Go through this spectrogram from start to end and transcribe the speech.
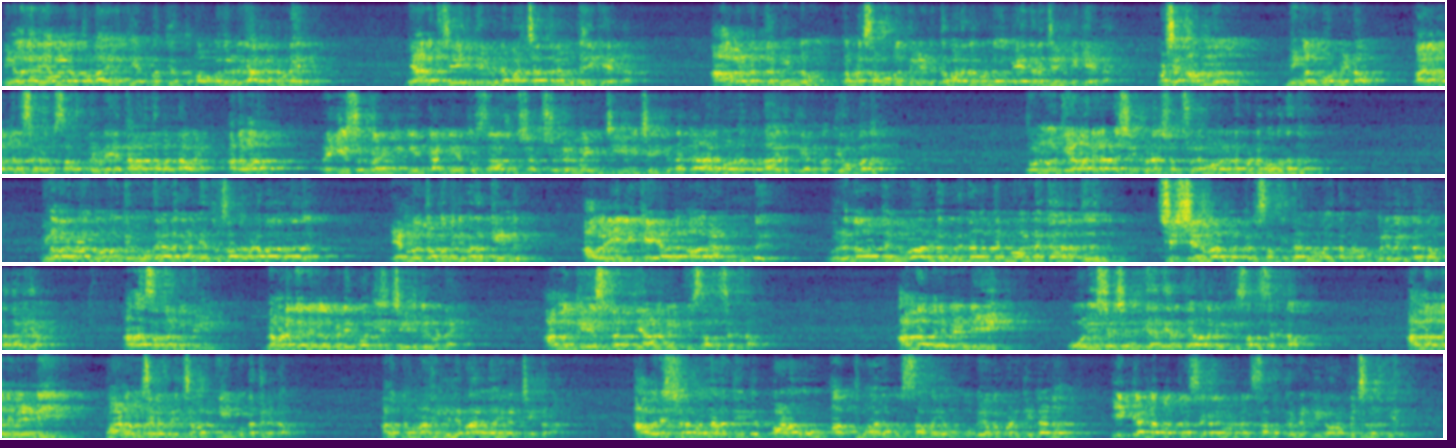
നിങ്ങൾക്കറിയാമല്ലോ തൊള്ളായിരത്തി എൺപത്തി ഒന്ന് ഒമ്പതിൽ ഒരു കാലഘട്ടം ഉണ്ടായിരുന്നു. ഞാനത് ചേരിതിരിവിന്റെ പശ്ചാത്തലം ഉദ്ധരിക്കുകയല്ല ആ വ്രണത്തെ വീണ്ടും നമ്മുടെ സമൂഹത്തിൽ എടുത്തു പറഞ്ഞുകൊണ്ട് വേദന ജനിപ്പിക്കുകയല്ല. പക്ഷെ അന്ന് നിങ്ങൾക്ക് ഓർമ്മയുണ്ടാവും പല മദ്രസകളും സമത്വയുടെ യഥാർത്ഥ ബന്ധാവി അഥവാ റയീസുൽ മഹക്കിയും കണ്ണീർ തുസാദും ഷംസുലമയും ജീവിച്ചിരിക്കുന്ന കാലമാണ് തൊള്ളായിരത്തി എൺപത്തി ഒമ്പത് തൊണ്ണൂറ്റി ആറിലാണ് ഷെയ്ഖുന ഷംസുലമ മരണപ്പെട്ടു പോകുന്നത്. നിങ്ങൾ ഓർക്കണം തൊണ്ണൂറ്റി മൂന്നിലാണ് കണ്ണിയ തുസാദ് വിടവാകുന്നത് എൺപത്തി ഒമ്പതിൽ ഇവരൊക്കെ ഉണ്ട് അവരിരിക്കെയാണ് ആ രണ്ട് ഗുരുനാഥന്മാരുടെ ഗുരുനാഥന്മാരുടെ കാലത്ത് ശിഷ്യന്മാർ മറ്റൊരു സംവിധാനവുമായി നമ്മുടെ മുമ്പിൽ വരുന്നത് നമുക്കതറിയാം. ആ സന്ദർഭത്തിൽ നമ്മുടെ ജനങ്ങൾക്കിടയിൽ വലിയ ചേരികളുണ്ടായി അന്ന് കേസ് നടത്തിയ ആളുകൾ ഈ സദസ്സിലുണ്ടാവും. അന്ന് അതിനു വേണ്ടി പോലീസ് സ്റ്റേഷനിൽ കയറി ഇറങ്ങിയ ആളുകൾ ഈ സദസ്സിലുണ്ടാവും. അന്ന് അതിനു വേണ്ടി പണം ചെലവഴിച്ചവർ ഈ കൂട്ടത്തിലുണ്ടാവും. അതൊക്കെ മഹലിലെ ഭാരവാഹികൾ ചെയ്തതാണ്. അവർ ശ്രമം നടത്തിയിട്ട് പണവും അധ്വാനവും സമയവും ഉപയോഗപ്പെടുത്തിയിട്ടാണ് ഇക്കണ്ട മദ്രസകളെ മുഴുവൻ സമത്വയുടെ കീഴിൽ ഉറപ്പിച്ചു നിർത്തിയത്.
